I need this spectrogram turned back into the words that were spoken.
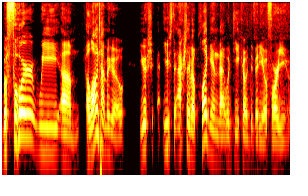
before we, um, a long time ago, you used to actually have a plugin that would decode the video for you.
